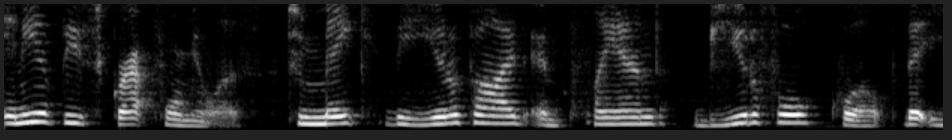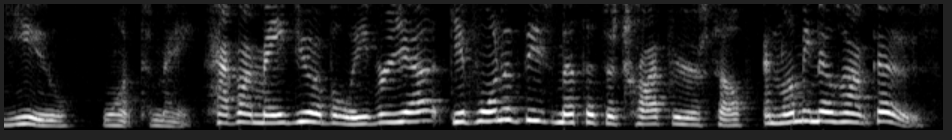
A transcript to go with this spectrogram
any of these scrap formulas to make the unified and planned beautiful quilt that you want to make. Have I made you a believer yet? Give one of these methods a try for yourself and let me know how it goes.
